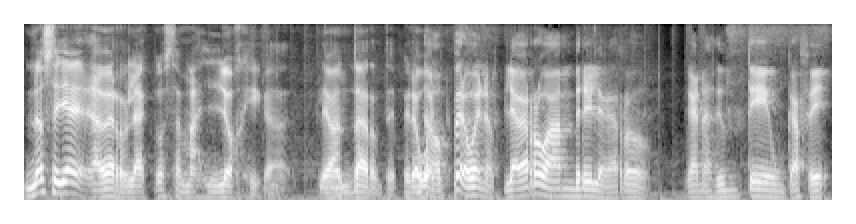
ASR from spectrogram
No sería, a ver, la cosa más lógica, levantarte, pero bueno. No, pero bueno, le agarró hambre, le agarró ganas de un té, un café,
